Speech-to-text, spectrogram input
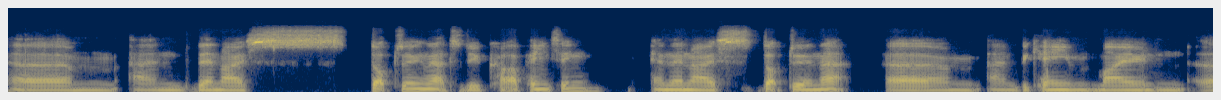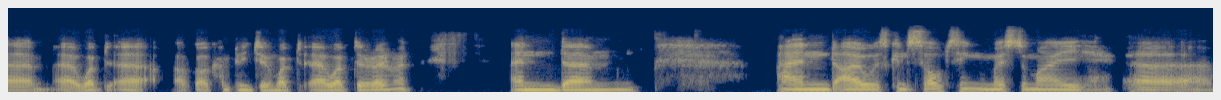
um, and then I stopped doing that to do car painting, and then I stopped doing that um, and became my own um, uh, web. Uh, I've got a company doing web uh, web development, and um, and I was consulting most of my uh,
